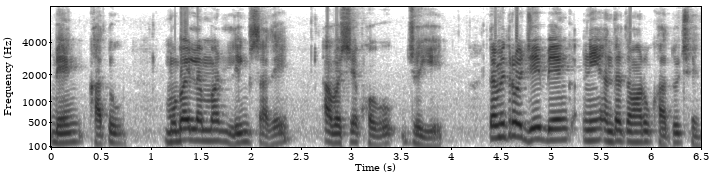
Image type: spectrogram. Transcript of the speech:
બેંક ખાતું મોબાઈલ નંબર, લિંક સાથે આવશ્યક હોવું જોઈએ. તો મિત્રો, જે બેંકની અંદર તમારું ખાતું છે,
